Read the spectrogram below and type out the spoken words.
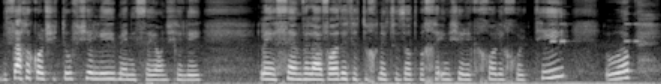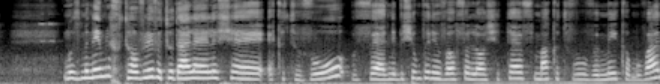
בסך הכל שיתוף שלי מהניסיון שלי ליישם ולעבוד את התוכנית הזאת בחיים שלי ככל יכולתי. וופ. מוזמנים לכתוב לי, ותודה לאלה שכתבו, ואני בשום פנים ואופן לא אשתף מה כתבו ומי כמובן,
